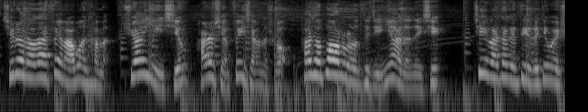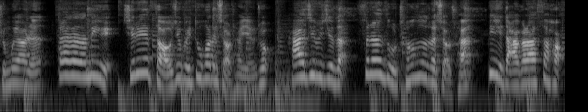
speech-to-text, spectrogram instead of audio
其实早在费马问他们选隐形还是选飞翔的时候，他就暴露了自己阴暗的内心。尽管他给自己的定位是牧羊人，但他的命运其实也早就被渡河的小船言中。还记不记得四人组乘坐的小船毕达哥拉斯号？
